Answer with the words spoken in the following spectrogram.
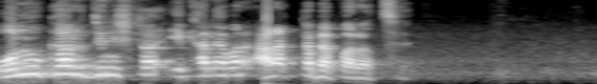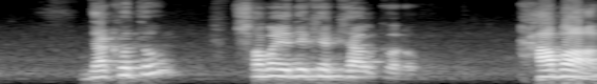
অনুকার জিনিসটা এখানে আবার আর একটা ব্যাপার আছে। দেখো তো, সবাই এদিকে খেয়াল করো। খাবার,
